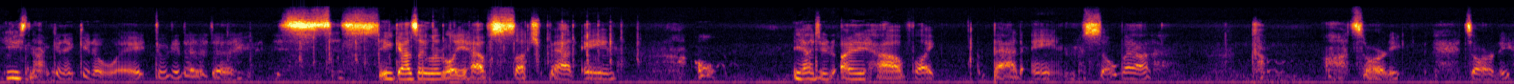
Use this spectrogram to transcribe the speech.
He's not gonna get away. See, guys, I literally have such bad aim. Oh, yeah, dude, I have like bad aim, so bad. Come, oh, it's already, it's already.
